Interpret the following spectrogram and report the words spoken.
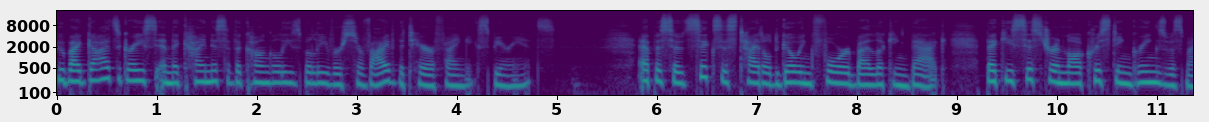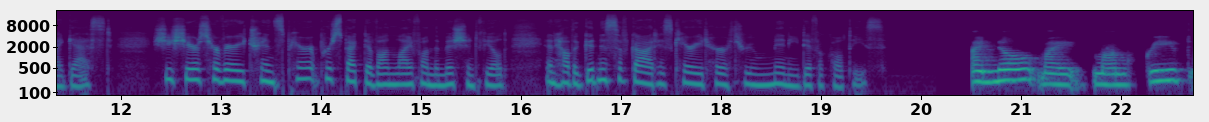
who, by God's grace and the kindness of the Congolese believers, survived the terrifying experience. Episode 6 is titled Going Forward by Looking Back. Becky's sister in law, Christine Grings, was my guest. She shares her very transparent perspective on life on the mission field and how the goodness of God has carried her through many difficulties. I know my mom grieved,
